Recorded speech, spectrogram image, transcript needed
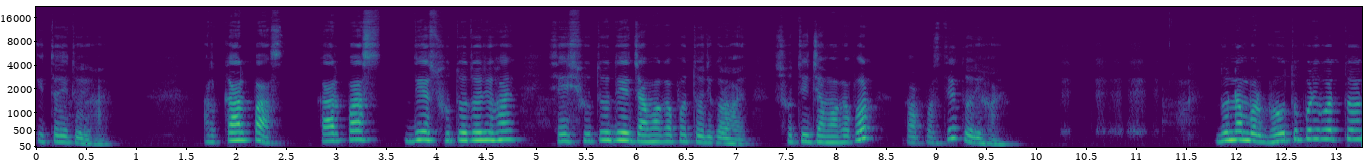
ইত্যাদি তৈরি হয়। আর কার্পাস কার্পাস দিয়ে সুতো তৈরি হয়, সেই সুতো দিয়ে জামা কাপড় তৈরি করা হয়। সুতির জামা কাপড় কার্পাস দিয়ে তৈরি হয়। দু নম্বর, ভৌত পরিবর্তন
